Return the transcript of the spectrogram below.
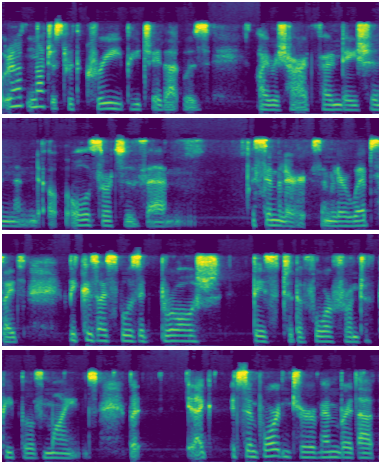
But not, not just with Croí, PJ, that was Irish Heart Foundation and all sorts of um, similar similar websites, because I suppose it brought this to the forefront of people's minds. But like, it's important to remember that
